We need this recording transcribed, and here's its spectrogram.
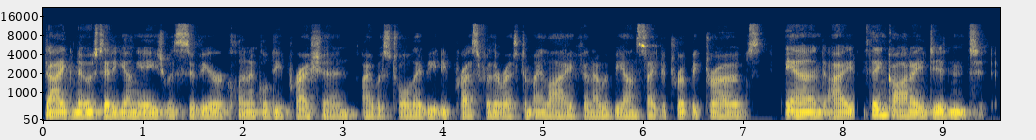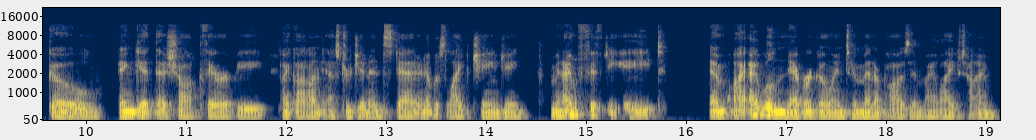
diagnosed at a young age with severe clinical depression. I was told I'd be depressed for the rest of my life and I would be on psychotropic drugs. And I thank God I didn't go and get that shock therapy. I got on estrogen instead, and it was life changing. I mean, I'm 58 and I, I, will never go into menopause in my lifetime.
